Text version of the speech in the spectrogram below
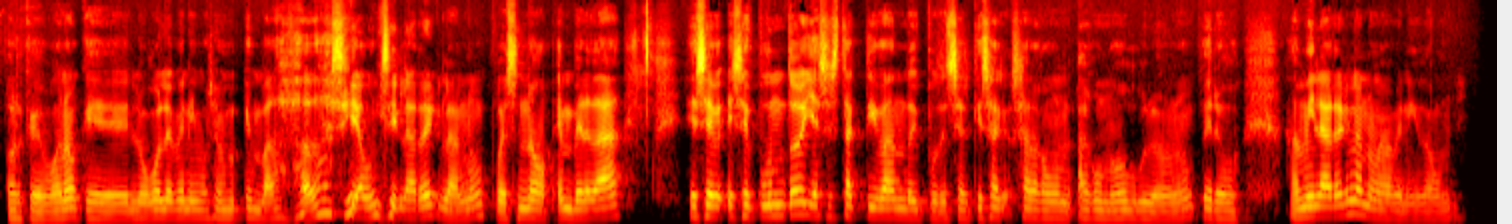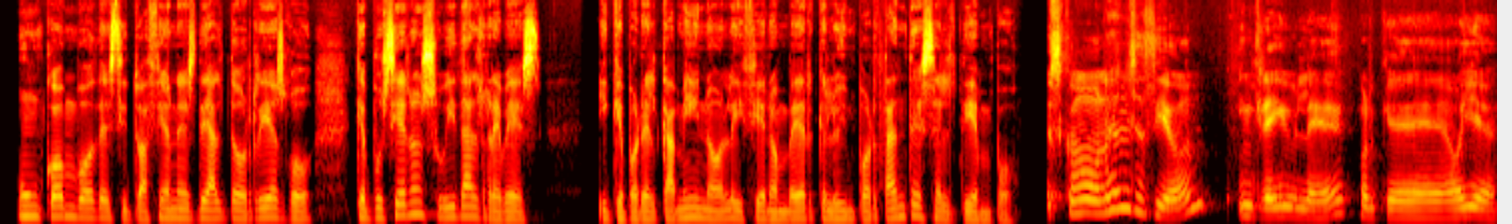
porque bueno, que luego le venimos em, embarazadas y aún sin la regla, ¿no? Pues no, en verdad ese, ese punto ya se está activando y puede ser que salga un, algún óvulo, ¿no? Pero a mí la regla no me ha venido aún. Un combo de situaciones de alto riesgo que pusieron su vida al revés y que por el camino le hicieron ver que lo importante es el tiempo. Es como una sensación increíble, ¿eh? Porque, oye,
